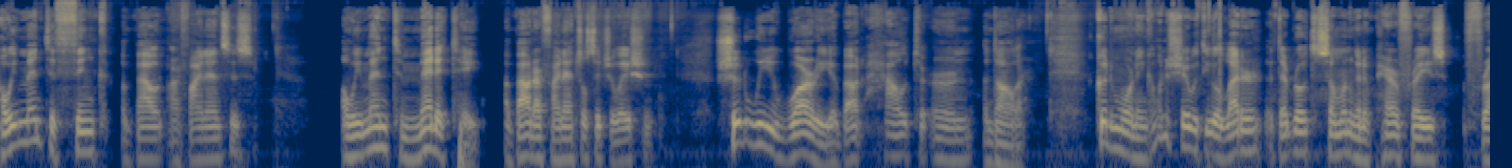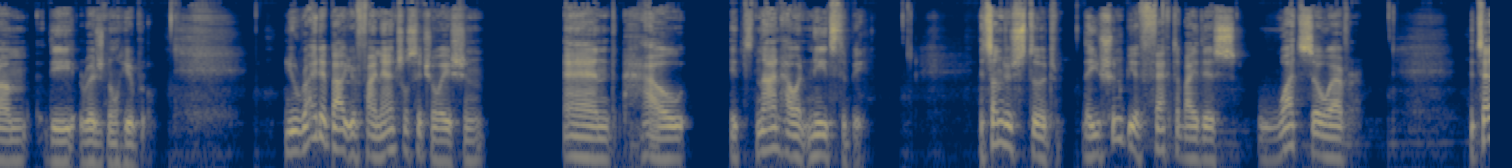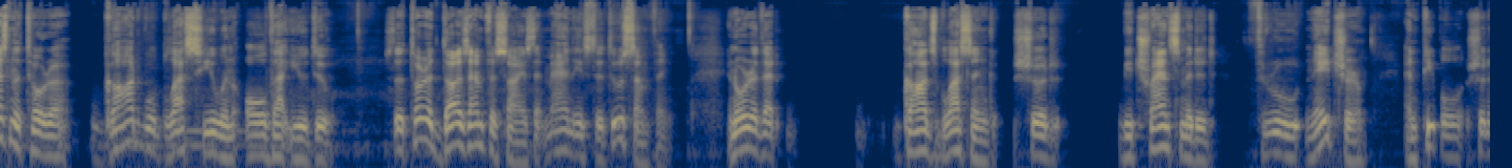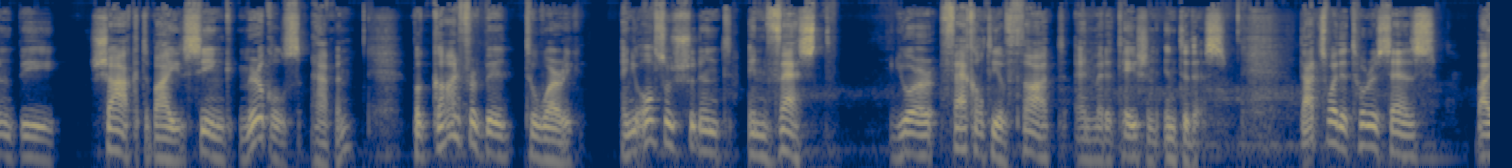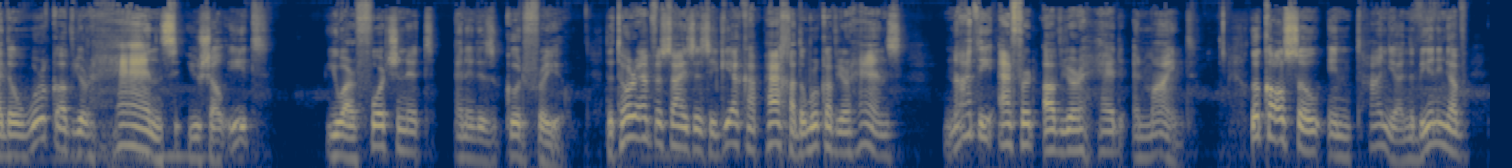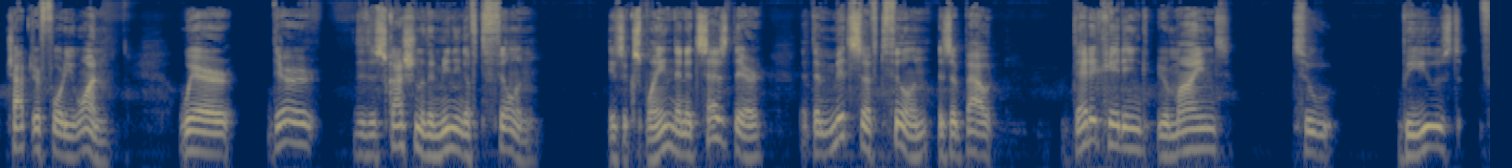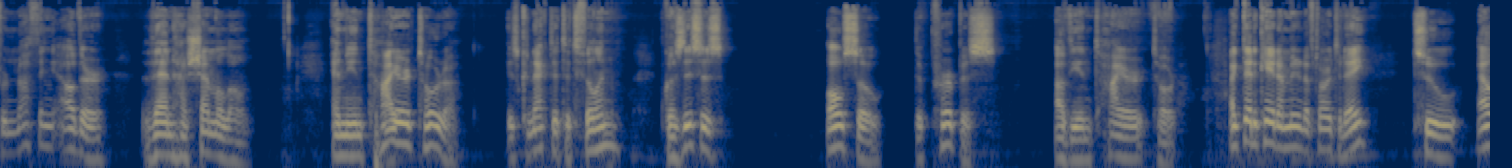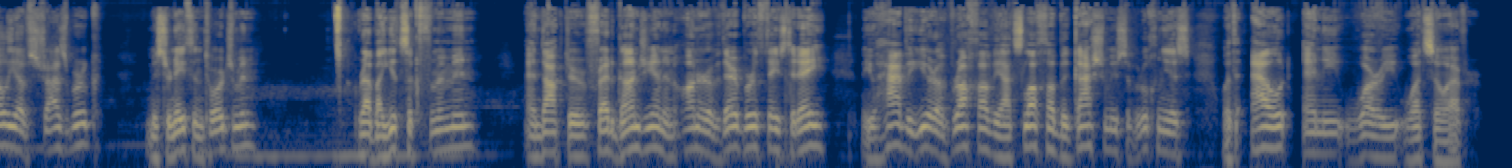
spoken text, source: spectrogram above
Are we meant to think about our finances? Are we meant to meditate about our financial situation? Should we worry about how to earn a dollar? Good morning. I want to share with you a letter that Deb wrote to someone. I'm going to paraphrase from the original Hebrew. You write about your financial situation and how it's not how it needs to be. It's understood that you shouldn't be affected by this whatsoever. It says in the Torah, God will bless you in all that you do. So the Torah does emphasize that man needs to do something in order that God's blessing should be transmitted through nature and people shouldn't be shocked by seeing miracles happen. But God forbid to worry. And you also shouldn't invest your faculty of thought and meditation into this. That's why the Torah says, By the work of your hands you shall eat, you are fortunate and it is good for you. The Torah emphasizes the work of your hands, not the effort of your head and mind. Look also in Tanya, in the beginning of chapter 41, where there the discussion of the meaning of tefillin is explained, and it says there that the mitzvah of tefillin is about dedicating your mind to be used for nothing other than Hashem alone. And the entire Torah is connected to tefillin because this is also the purpose of the entire Torah. I dedicate a minute of Torah today to Elia of Strasbourg, Mr. Nathan Torgman, Rabbi Yitzchak Freeman, and Dr. Fred Ganjian in honor of their birthdays today. May you have a year of bracha, v'atzlacha, begashmis, of ruchnius, without any worry whatsoever.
